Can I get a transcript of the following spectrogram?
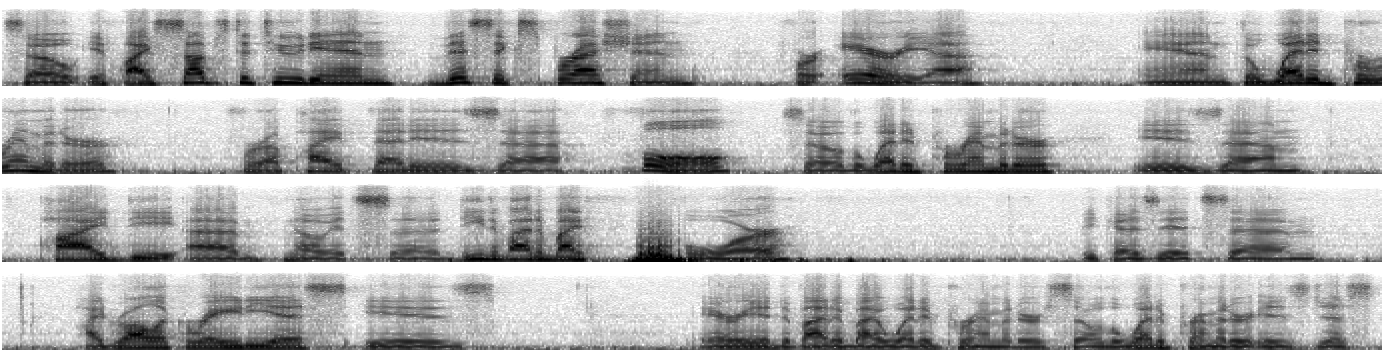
So if I substitute in this expression for area and the wetted perimeter for a pipe that is uh, full, so the wetted perimeter is um, pi d, uh, no, it's uh, d divided by 4 because its um, hydraulic radius is area divided by wetted perimeter. So the wetted perimeter is just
